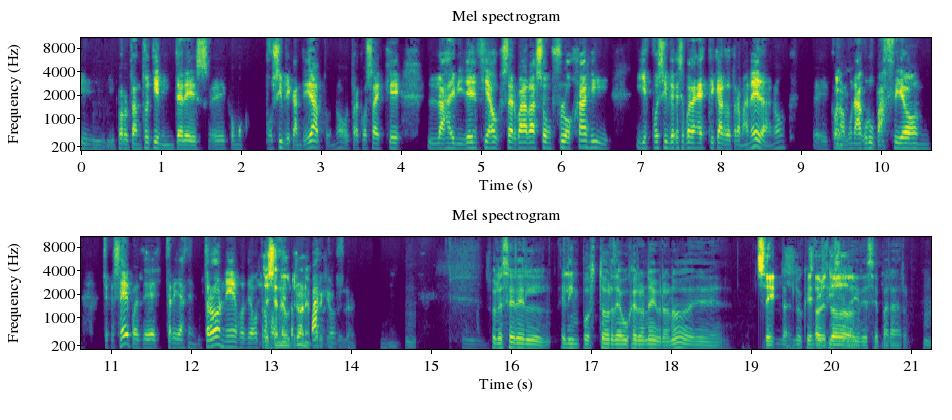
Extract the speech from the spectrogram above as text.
y, por lo tanto tiene interés eh, como posible candidato. ¿no? Otra cosa es que las evidencias observadas son flojas y, y es posible que se puedan explicar de otra manera, ¿no? Eh, con alguna agrupación, yo qué sé, pues de estrellas de neutrones o de otros. Estrellas neutrones, por ejemplo. Mm. Mm. Suele ser el, el, impostor de agujero negro, ¿no? Eh, sí, lo que es difícil de separar. Mm.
